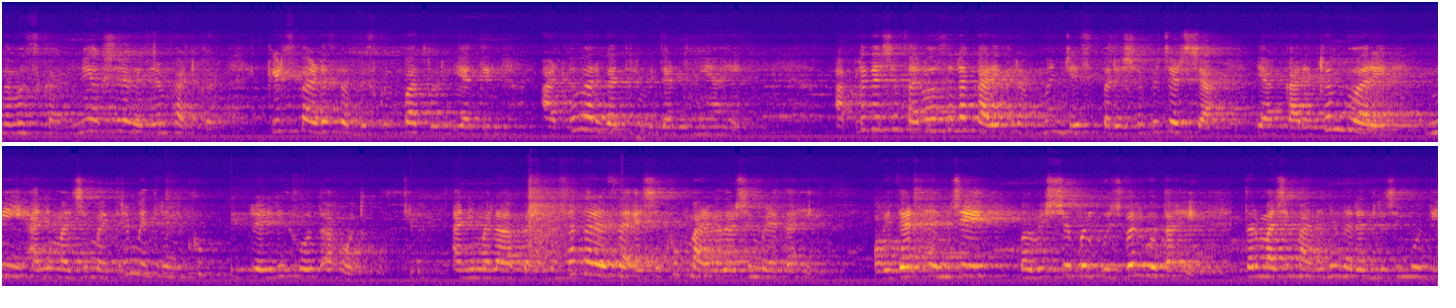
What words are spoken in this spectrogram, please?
नमस्कार मी Akshara Gajanan Phatkar kids paradise public school Patur यातील आठव्या वर्गातील कार्यक्रम म्हणजेच परीक्षा चर्चा. या कार्यक्रमद्वारे मी आणि माझी मैत्रिणी खूप प्रेरित होत आहोत. आणि मला अभ्यास कसा करायचा याचे खूप मार्गदर्शन मिळत आहे. विद्यार्थ्यांचे भविष्य पण उज्ज्वल होत आहे. तर माझी माननीय नरेंद्रजी मोदी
